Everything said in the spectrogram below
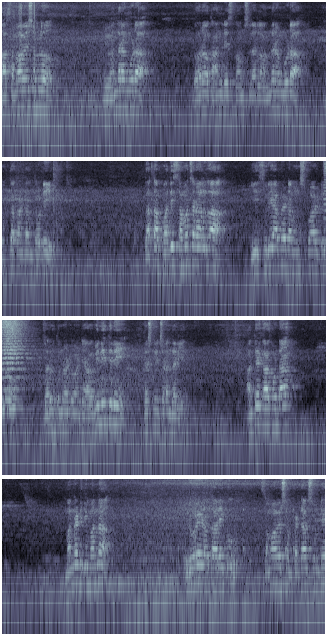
ఆ సమావేశంలో మేమందరం కూడా గౌరవ కాంగ్రెస్ కౌన్సిలర్లు అందరం కూడా ముక్త కంఠంతో గత పది సంవత్సరాలుగా ఈ సూర్యాపేట మున్సిపాలిటీలో జరుగుతున్నటువంటి అవినీతిని ప్రశ్నించడం జరిగింది. అంతేకాకుండా మొన్నటికి మొన్న ఇరవై ఏడో తారీఖు సమావేశం పెట్టాల్సి ఉంటే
